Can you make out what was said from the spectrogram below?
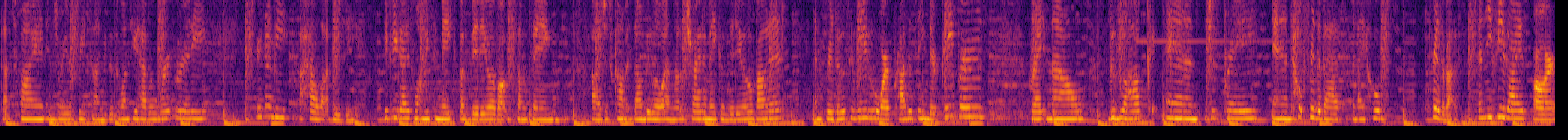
that's fine. Enjoy your free time because once you have a work already, you're gonna be a hell lot busy. If you guys want me to make a video about something, uh, just comment down below and I'll try to make a video about it. And for those of you who are processing their papers right now, good luck and just pray and hope for the best. And I hope for the best. And if you guys are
